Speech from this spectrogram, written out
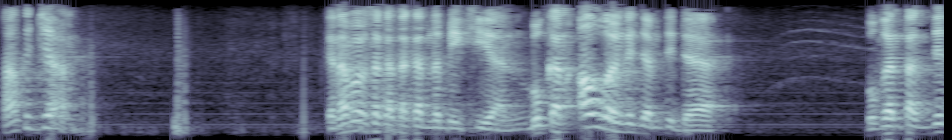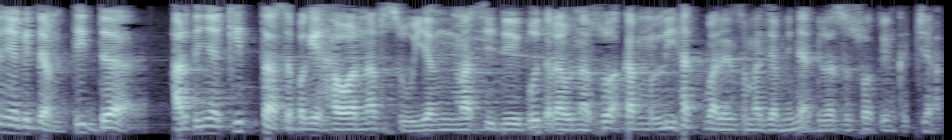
Sangat kejam. Kenapa saya katakan demikian? Bukan Allah yang kejam, tidak. Bukan takdirnya kejam, tidak. Artinya kita sebagai hawa nafsu yang masih dibut hawa nafsu akan melihat bahwa yang semacam ini adalah sesuatu yang kejam.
